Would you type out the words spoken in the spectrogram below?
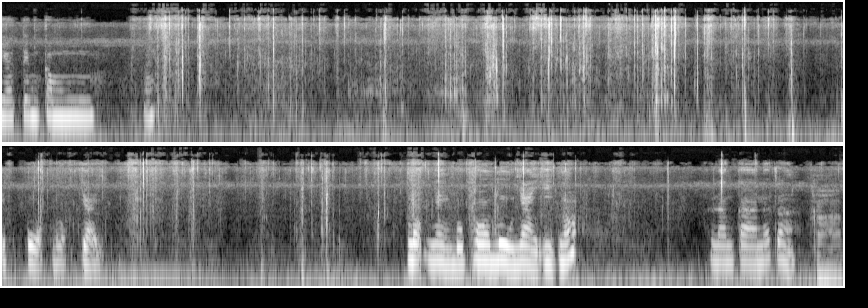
ดียวเต็ มกำมือเก็บปวดดอกใหญ่ดอกใหญ่บ่พอหมู่ใหญ่อีกเนาะอลังการนะจ๊ะครับ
